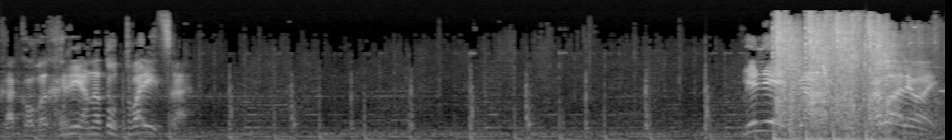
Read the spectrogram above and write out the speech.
Какого хрена тут творится? Не лезь! Проваливай!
